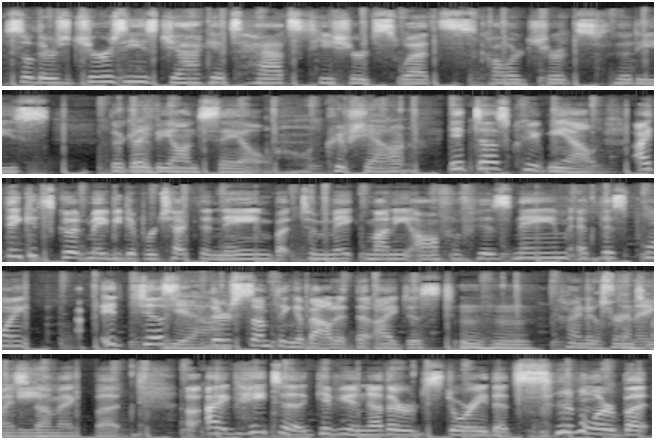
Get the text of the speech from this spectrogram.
So there's jerseys, jackets, hats, t-shirts, sweats, collared shirts, hoodies. They're going to be on sale. Oh, creeps you out. It does creep me out. I think it's good maybe to protect the name, but to make money off of his name at this point, it just Yeah. there's something about it that I just kind of turns my stomach. But uh, I hate to give you another story that's similar, but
